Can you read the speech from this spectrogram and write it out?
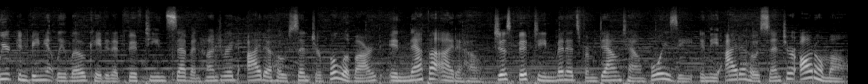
We're conveniently located at 15700 Idaho Center Boulevard in Nampa, Idaho, just 15 minutes from downtown Boise in the Idaho Center Auto Mall.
